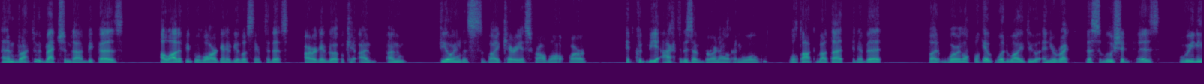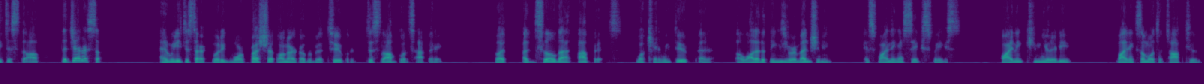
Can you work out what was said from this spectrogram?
And I'm glad you mentioned that because a lot of people who are going to be listening to this are going to go, okay, I'm, I'm feeling this vicarious trauma, or it could be activism burnout, and we'll we'll talk about that in a bit. But we're like, okay, what do I do? And you're right. The solution is we need to stop the genocide, and we need to start putting more pressure on our government to to stop what's happening. But until that happens, what can we do? And a lot of the things you were mentioning is finding a safe space, finding community, finding someone to talk to.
